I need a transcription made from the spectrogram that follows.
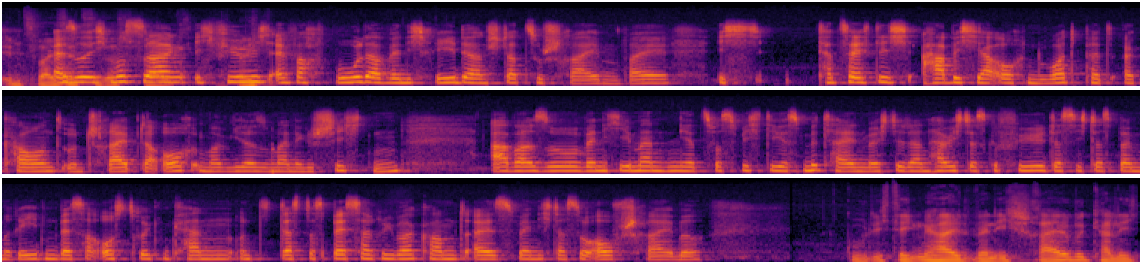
in zwei Also ich muss sagen, ich fühle mich einfach wohler, wenn ich rede, anstatt zu schreiben, weil ich tatsächlich habe ich ja auch einen Wattpad-Account und schreibe da auch immer wieder so meine Geschichten. Aber so, wenn ich jemandem jetzt was Wichtiges mitteilen möchte, dann habe ich das Gefühl, dass ich das beim Reden besser ausdrücken kann und dass das besser rüberkommt, als wenn ich das so aufschreibe. Gut, ich denke mir halt, wenn ich schreibe, kann ich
